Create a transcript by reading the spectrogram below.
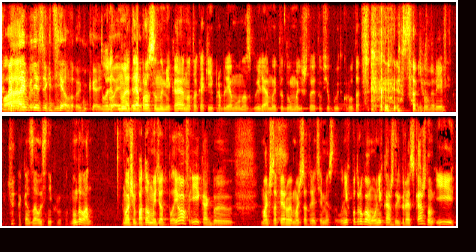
два. Давай ближе к делу. То ли, ну, это я просто намекаю на то, какие проблемы у нас были, а мы-то думали, что это все будет круто в свое время. Оказалось, не круто. Ну да ладно. В общем, потом идет плей-офф, и как бы матч за первое, матч за третье место. У них по-другому. У них каждый играет с каждым, и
